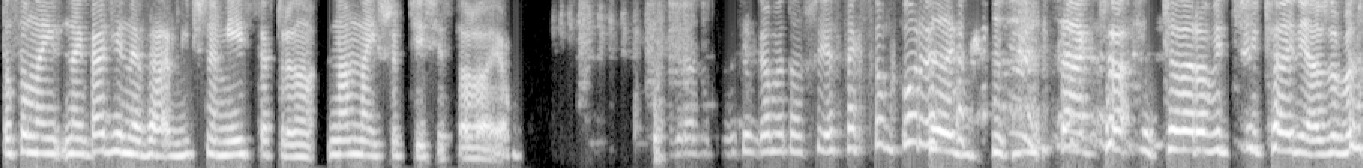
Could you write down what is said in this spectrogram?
To są naj, najbardziej newralgiczne miejsca, które nam, najszybciej się starzeją. Od razu wyciągamy tą szyję tak do góry. Tak, tak trzeba, trzeba robić ćwiczenia, żeby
